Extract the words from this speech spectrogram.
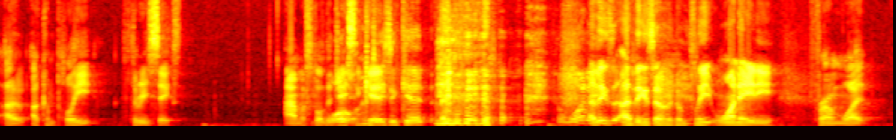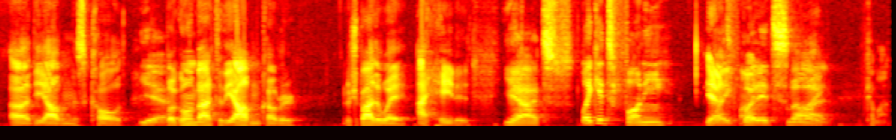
a, a complete 360. I almost pulled the Whoa, Jason Kidd. Jason Kidd. I think I think it's gonna be a complete 180 from what uh, the album is called. Yeah. But going back to the album cover, which by the way I hate it. Yeah, it's like it's funny. Yeah, like, it's but it's but, not. like- come on.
